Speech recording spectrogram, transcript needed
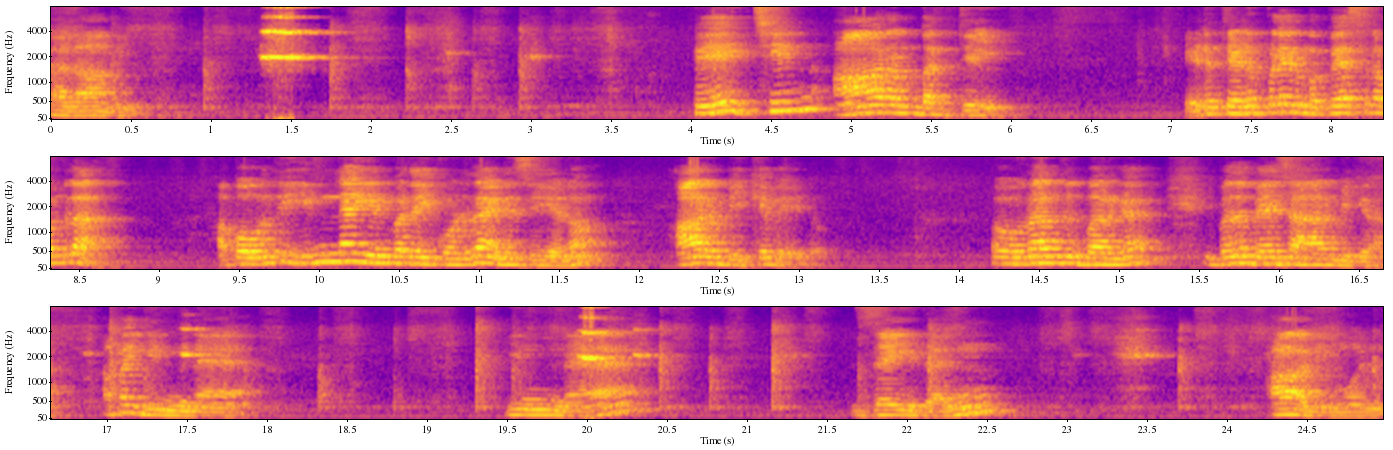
கலாமி. பேச்சின் ஆரம்பத்தில். எடுத்தெடுப்பில் எடுப்புல நம்ம பேசுறோம்ல அப்போ வந்து இன்ன என்பதை கொண்டுதான் என்ன செய்யணும்? ஆரம்பிக்க வேண்டும். உதாரணத்துக்கு பாருங்க இப்பதான் பேச ஆரம்பிக்கிறான். அப்ப இன்ன இன்ன ஜெய்தன் ஆலிமுன்.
